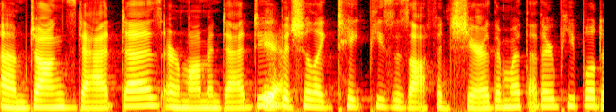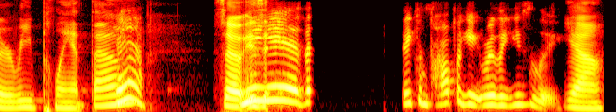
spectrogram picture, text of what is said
um Jong's dad does or mom and dad do, Yeah. but she'll like take pieces off and share them with other people to replant them. Yeah. So yeah, is it yeah. they can propagate really easily yeah.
